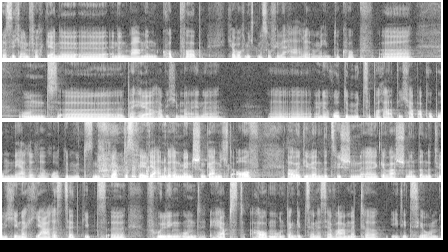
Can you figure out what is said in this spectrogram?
dass ich einfach gerne äh, einen warmen Kopf habe. Ich habe auch nicht mehr so viele Haare am Hinterkopf. Äh, und äh, daher habe ich immer eine, äh, eine rote Mütze parat. Ich habe apropos mehrere rote Mützen. Ich glaube, das fällt ja anderen Menschen gar nicht auf, aber die werden dazwischen äh, gewaschen und dann natürlich je nach Jahreszeit gibt es äh, Frühling und Herbsthauben und dann gibt es eine sehr warme Edition.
